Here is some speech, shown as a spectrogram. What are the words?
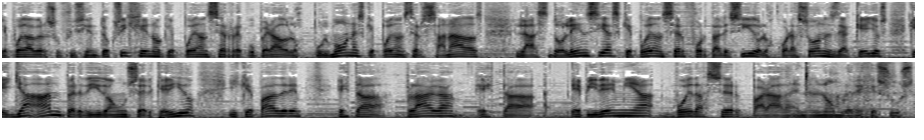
que pueda haber suficiente oxígeno, que puedan ser recuperados los pulmones, que puedan ser sanadas las dolencias, que puedan ser fortalecidos los corazones de aquellos que ya han perdido a un querido y que Padre, esta plaga, esta epidemia pueda ser parada en el nombre de Jesús.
